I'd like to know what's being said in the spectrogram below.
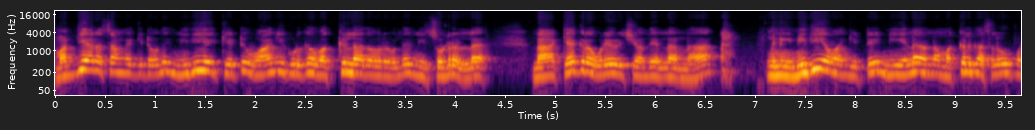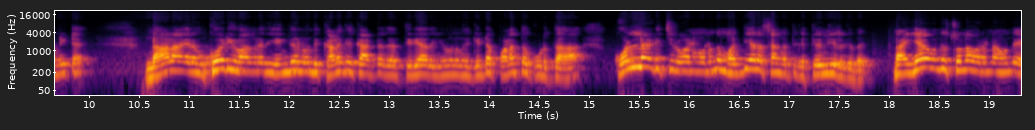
மத்திய அரசாங்கம் கிட்ட வந்து நிதியை கேட்டு வாங்கி கொடுக்க வக்கு இல்லாதவர் வந்து நீ சொல்கிறல்ல நான் கேட்குற ஒரே விஷயம் வந்து என்னன்னா நீ நிதியை வாங்கிட்டு நீ என்ன மக்களுக்கு செலவு பண்ணிட்ட? நாலாயிரம் கோடி வாங்கினது எங்கன்னு வந்து கணக்கு காட்ட தெரியாத. இவனுங்க கிட்ட பணத்தை கொடுத்தா கொள்ளை அடிச்சிருவானுங்க வந்து மத்திய அரசாங்கத்துக்கு தெரிஞ்சிருக்குது. நான் ஏன் வந்து சொல்ல வரேன்னா வந்து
